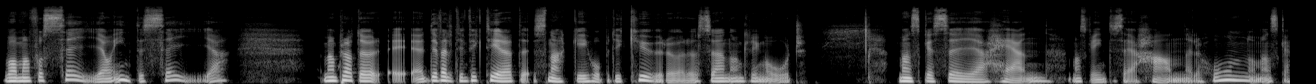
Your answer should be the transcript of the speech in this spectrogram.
vad man får säga och inte säga. Man pratar, eh, det är väldigt infekterat snack i hbtq-rörelsen omkring ord. Man ska säga hen, man ska inte säga han eller hon och man ska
